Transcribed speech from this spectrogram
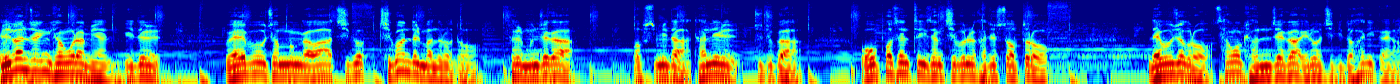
일반적인 경우라면 이들 외부 전문가와 직원, 직원들만으로도 별 문제가 없습니다. 단일 주주가 5% 이상 지분을 가질 수 없도록 내부적으로 상호 견제가 이루어지기도 하니까요.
